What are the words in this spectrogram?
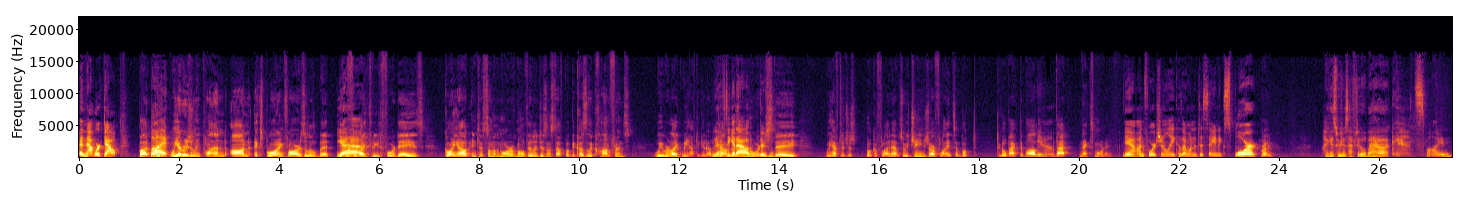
and that worked out. But, But- we, we originally planned on exploring Flores a little bit. Yeah. For like three to four days, going out into some of the more remote villages and stuff. But because of the conference, we were like, we have to get out of We town. We have to get There's out. Nowhere There's- to stay. We have to just book a flight out. So we changed our flights and booked to go back to Bali Yeah. that next morning. Yeah, unfortunately, because I wanted to stay and explore. Right. I guess we just have to go back. It's fine.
